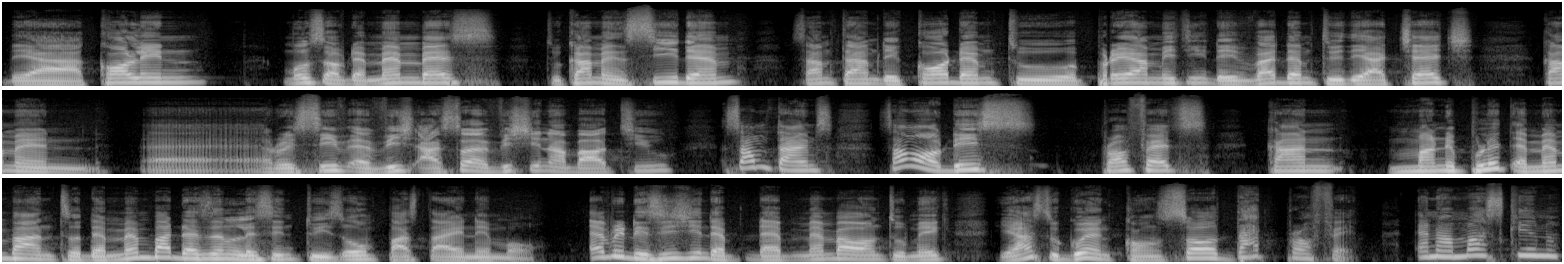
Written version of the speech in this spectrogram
They are calling most of the members to come and see them. Sometimes they call them to a prayer meeting. They invite them to their church. Come and uh, receive a vision. I saw a vision about you. Sometimes some of these prophets can manipulate a member until the member doesn't listen to his own pastor anymore. Every decision that the member wants to make, he has to go and consult that prophet. And I'm asking,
